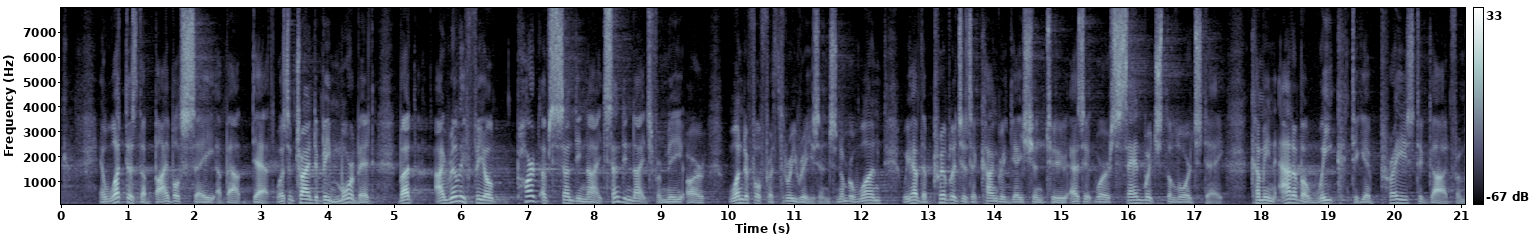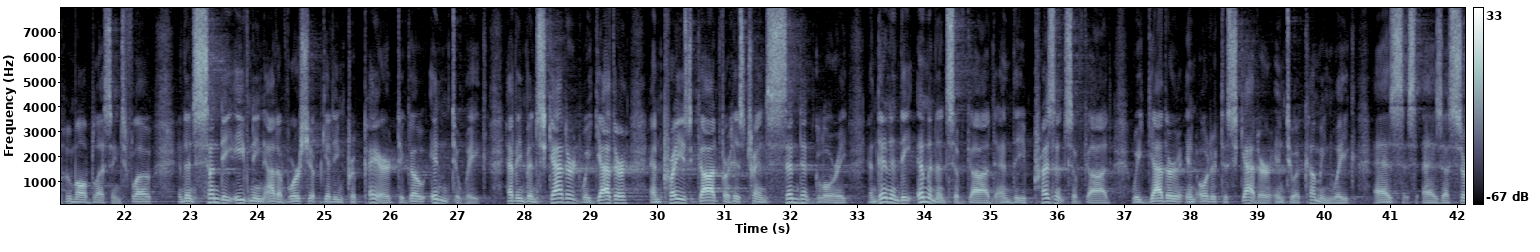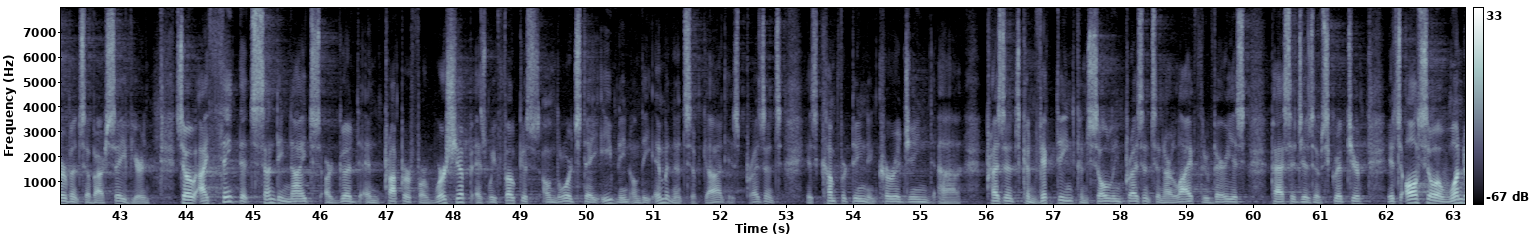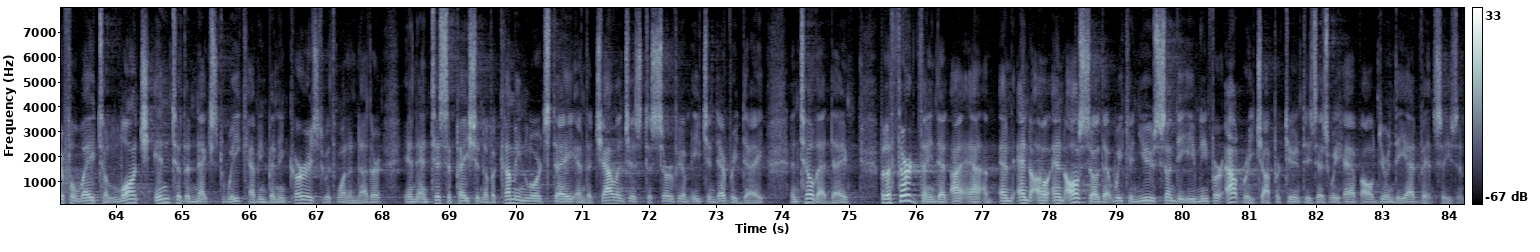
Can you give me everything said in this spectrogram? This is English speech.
And what does the Bible say about death? Wasn't trying to be morbid, but I really feel part of Sunday night, Sunday nights for me are wonderful for three reasons. Number one, we have the privilege as a congregation to, as it were, sandwich the Lord's Day coming out of a week to give praise to God from whom all blessings flow, and then Sunday evening out of worship getting prepared to go into week. Having been scattered, we gather and praise God for his transcendent glory, and then in the immanence of God and the presence of God, we gather in order to scatter into a coming week as, as servants of our Savior. So I think that Sunday nights are good and proper for worship as we focus on Lord's Day evening on the immanence of God, His presence, His comforting, encouraging uh, presence, convicting, consoling presence in our life through various passages of Scripture. It's also a wonderful way to launch into the next week, having been encouraged with one another in anticipation of a coming Lord's Day and the challenges to serve Him each and every day until that day. But a third thing that I, uh, and, and, uh, and also that we can use Sunday evening for outreach opportunities as we have all during the Advent season.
